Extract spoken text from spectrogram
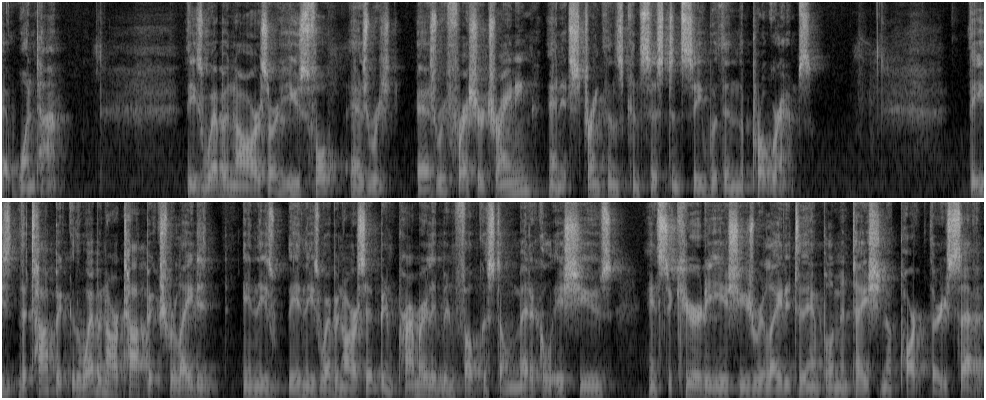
at one time. These webinars are useful as, as refresher training, and it strengthens consistency within the programs. These, the topic, the webinar topics related in these, in these webinars have been primarily been focused on medical issues and security issues related to implementation of Part 37.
